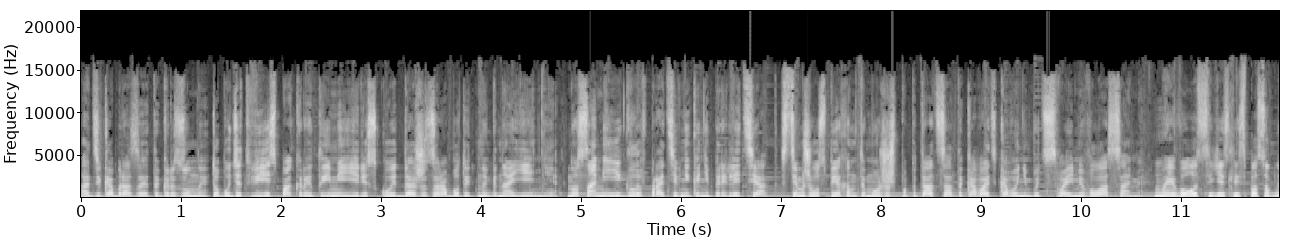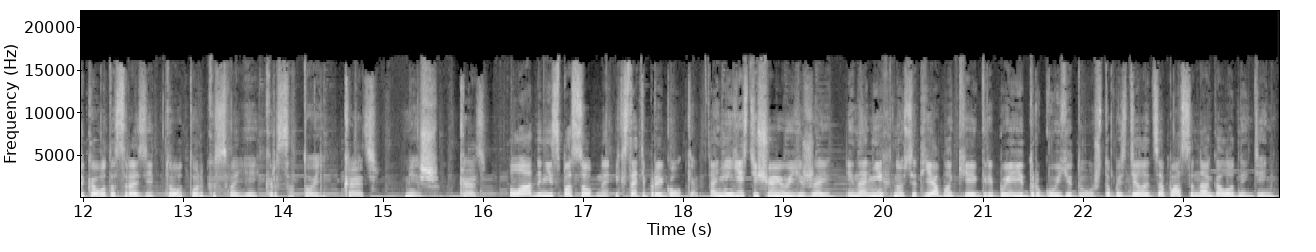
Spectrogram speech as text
а дикобраза это грызуны, то будет весь покрыт ими и рискует даже заработать нагноение. Но сами иглы в противника не прилетят. С тем же успехом ты можешь попытаться атаковать кого-нибудь своими волосами. Мои волосы, если способны кого-то сразить, то только своей красотой крутой. Кать. Миш. Кать. Ладно, не способны. И, кстати, про иголки. Они есть еще и у ежей. И на них носят яблоки, грибы и другую еду, чтобы сделать запасы на голодный день.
